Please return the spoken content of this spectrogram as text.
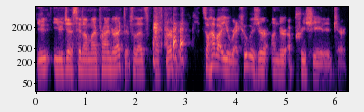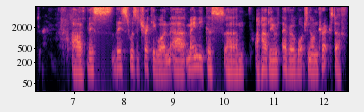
You you just hit on my prime directive, so that's that's perfect. so how about you, Rick? Who was your underappreciated character? Oh, this this was a tricky one, uh, mainly because um, I hardly ever watch non-Trek stuff.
